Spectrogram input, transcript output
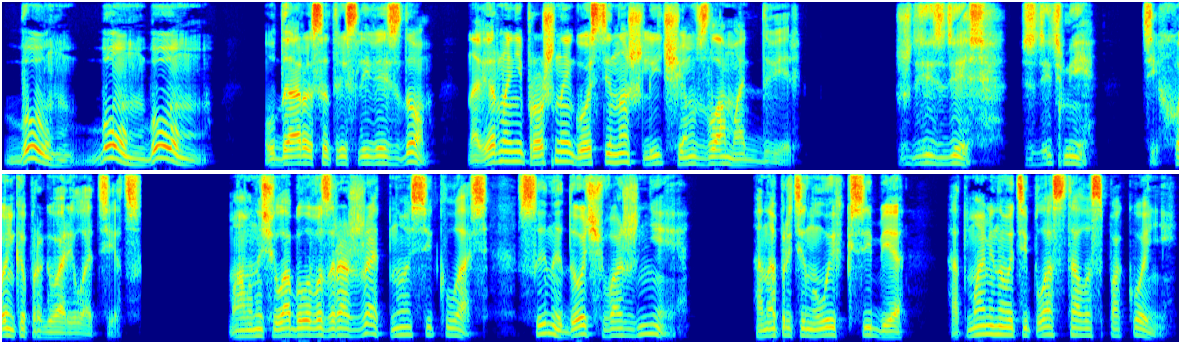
Бум, бум, бум. Удары сотрясли весь дом. Наверное, непрошенные гости нашли, чем взломать дверь. «Жди здесь, с детьми», — тихонько проговорил отец. Мама начала было возражать, но осеклась. Сын и дочь важнее. Она притянула их к себе. От маминого тепла стало спокойней.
